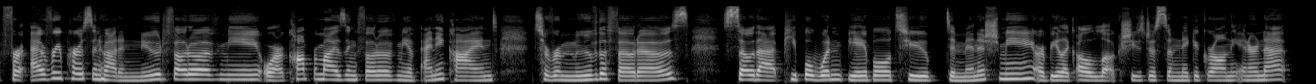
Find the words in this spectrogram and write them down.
for every person who had a nude photo of me or a compromising photo of me of any kind to remove the photos so that people wouldn't be able to diminish me or be like, oh, look, she's just some naked girl on the internet.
